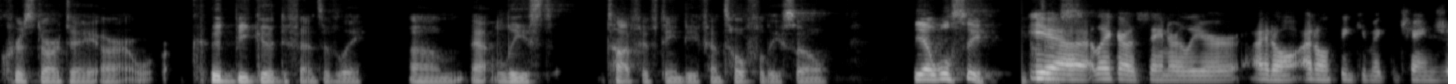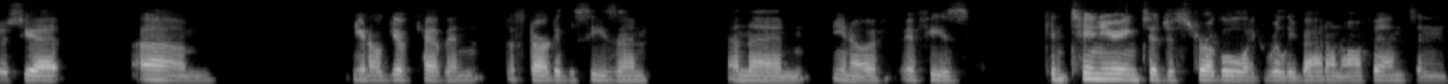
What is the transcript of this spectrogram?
Chris Duarte are could be good defensively, um, at least top fifteen defense, hopefully. So, yeah, we'll see. Yeah, like I was saying earlier, I don't, I don't think you make the change just yet. Um, you know, give Kevin the start of the season, and then you know if if he's continuing to just struggle like really bad on offense and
